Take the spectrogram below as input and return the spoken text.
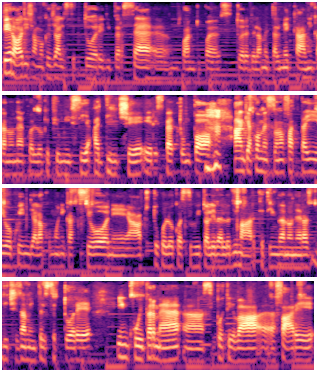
però diciamo che già il settore di per sé, eh, in quanto poi il settore della metalmeccanica non è quello che più mi si addice e rispetto un po' anche a come sono fatta io, quindi alla comunicazione, a tutto quello che ho seguito a livello di marketing, non era decisamente il settore in cui per me eh, si poteva eh, fare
